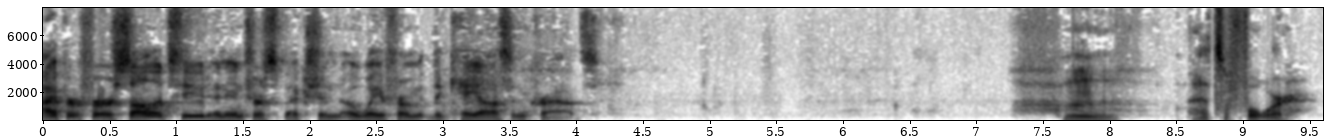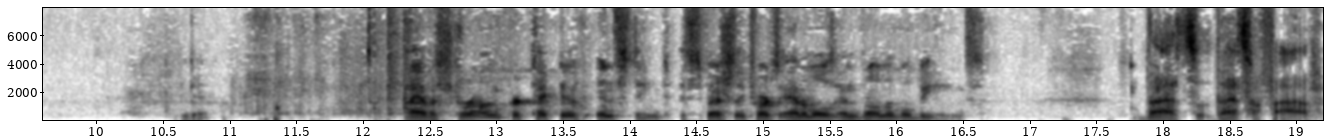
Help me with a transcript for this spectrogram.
I prefer solitude and introspection away from the chaos and crowds. Hmm, that's a four. Okay. I have a strong protective instinct, especially towards animals and vulnerable beings. That's that's a five.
